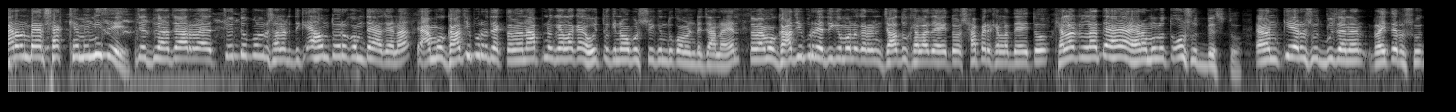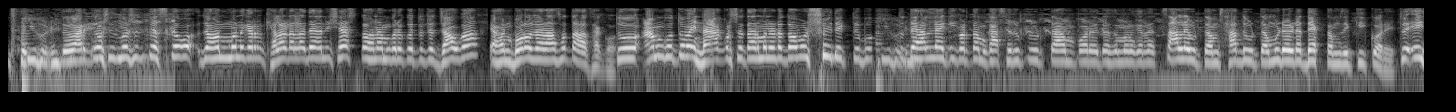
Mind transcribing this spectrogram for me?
কারণ ভাইয়ের সাক্ষী আমি নিজে। যে দুই হাজার চোদ্দ পনেরো সালের দিকে এখন তো এরকম দেখা যায় না। আমি গাজীপুরে দেখতাম আপনার এলাকায় হয়তো কিনা অবশ্যই কিন্তু কমেন্টে জানায়েন। তবে আমি গাজীপুরে এদিকে মনে করেন জাদু খেলা দেয় তো সাপের খেলা দেয় তো খেলা টেলা দেয় হ্যাঁ মূলত ওষুধ বেচত। এখন কি আর ওষুধ বুঝে নেন? রাইতের ওষুধ। তো আর কি ওষুধ বেচত যখন মনে করেন খেলা টেলা দেয় আনি শেষ তখন আম করে কইতো যে যাও গা এখন বড় যারা আছো তারা থাকো। তো আমগো তো ভাই না করছে তার মানে এটা তো অবশ্যই দেখতে তো দেখার লাগে কি করতাম গাছের উপরে উঠতাম পরে মনে করেন চালে উঠতাম ছাদে উঠতাম উঠে ওইটা দেখতাম যে কি করে। তো এই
